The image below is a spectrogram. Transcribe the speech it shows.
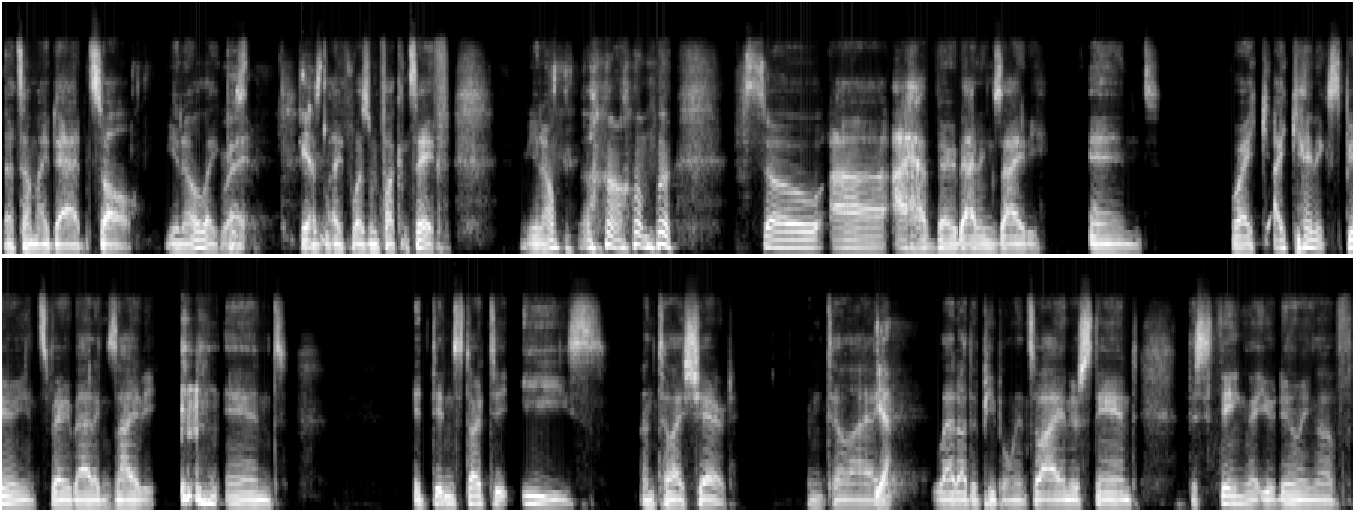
That's how my dad saw, you know, like right. his, his life wasn't fucking safe, you know? um, so uh, I have very bad anxiety and, or I, I can experience very bad anxiety. and it didn't start to ease until I shared, until I yeah. let other people in. So I understand this thing that you're doing of,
